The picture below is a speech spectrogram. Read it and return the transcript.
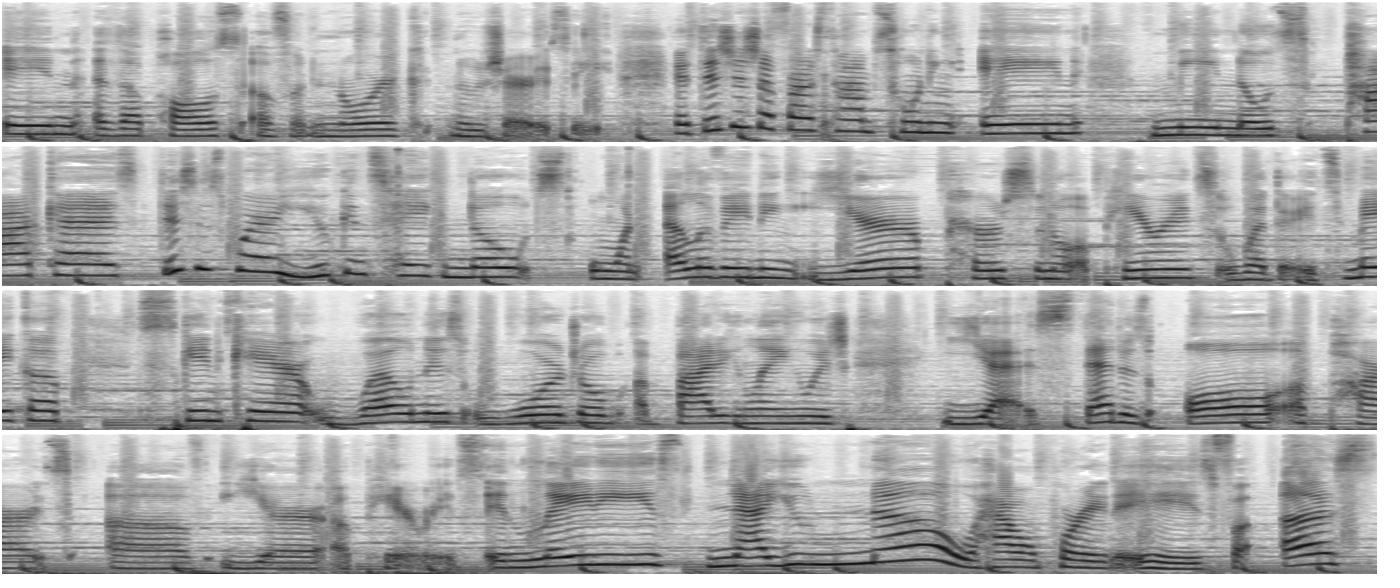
in the pulse of Newark, New Jersey. If this is your first time tuning in, Me Notes Podcast, this is where you can take notes on elevating your personal appearance, whether it's makeup, skincare, wellness, wardrobe, body language. Yes, that is all a part of your appearance. And ladies, now you know how important it is for us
